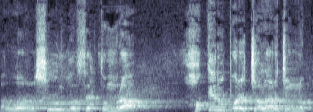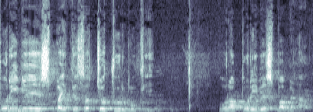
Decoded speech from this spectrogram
আল্লাহ রসুল বলছে, তোমরা হকের উপরে চলার জন্য পরিবেশ পাইতেছ চতুর্মুখী। ওরা পরিবেশ পাবে না।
